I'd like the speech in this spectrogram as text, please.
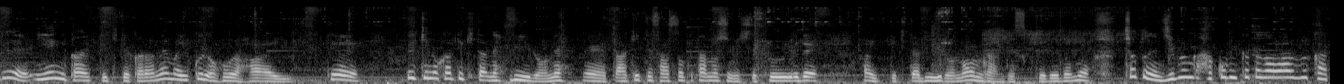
で、家に帰ってきてからね、まあ、ゆっくりお風呂入って、で、昨日買ってきたね、ビールをね、えっ、ー、と、開けて早速楽しみして、空輸で入ってきたビールを飲んだんですけれども、ちょっとね、自分が運び方が悪かっ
